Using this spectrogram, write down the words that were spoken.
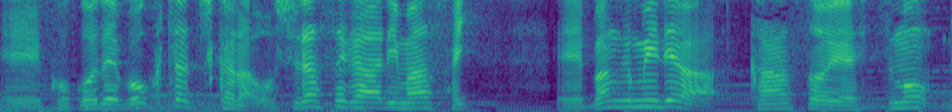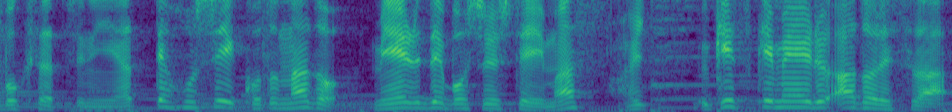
えーここで僕たちからお知らせがあります、えー番組では感想や質問僕たちにやってほしいことなどメールで募集しています、はい。受付メールアドレスは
